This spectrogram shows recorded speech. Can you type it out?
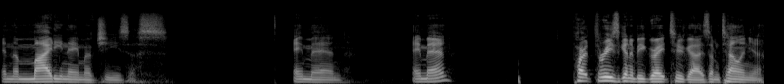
in the mighty name of Jesus. Amen. Amen. Part three is going to be great too, guys. I'm telling you.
